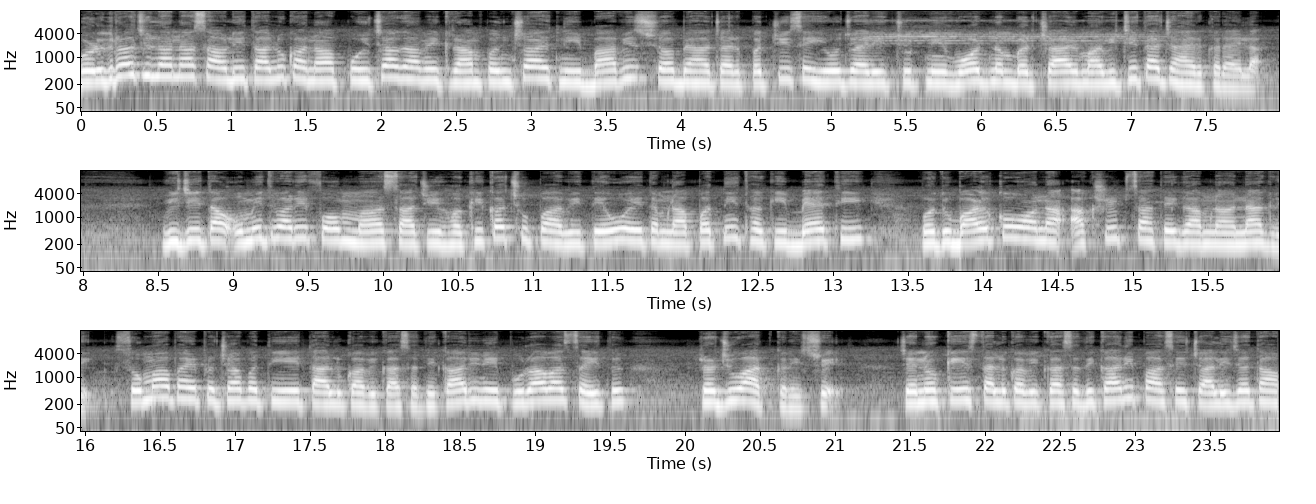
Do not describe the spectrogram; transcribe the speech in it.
વડોદરા જિલ્લાના સાવલી તાલુકાના પોઈચા ગામે ગ્રામ પંચાયતની બાવીસ છ બે હજાર પચીસે યોજાયેલી ચૂંટણી વોર્ડ નંબર ચારમાં વિજેતા જાહેર કરાયેલા. વિજેતા ઉમેદવારી ફોર્મમાં સાચી હકીકત છુપાવી તેઓએ તેમના પત્ની થકી બેથી વધુ બાળકો હોવાના આક્ષેપ સાથે ગામના નાગરિક સોમાભાઈ પ્રજાપતિએ તાલુકા વિકાસ અધિકારીને પુરાવા સહિત રજૂઆત કરી છે. જેનો કેસ તાલુકા વિકાસ અધિકારી પાસે ચાલી જતા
